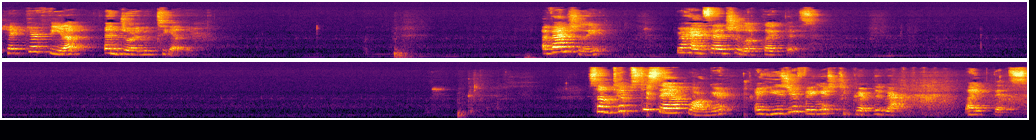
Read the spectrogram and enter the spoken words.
Kick your feet up and join them together. Eventually, your handstand should look like this. Some tips to stay up longer are use your fingers to grip the ground, like this.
